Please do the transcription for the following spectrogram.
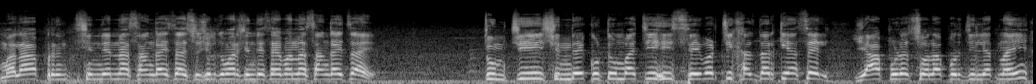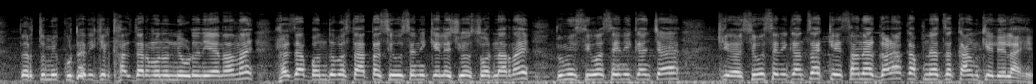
मला प्रणित शिंदेंना सांगायचं आहे सुशीलकुमार शिंदे साहेबांना सांगायचं आहे. तुमची शिंदे कुटुंबाची ही शेवटची खासदारकी असेल यापुढे सोलापूर जिल्ह्यात नाही तर तुम्ही कुठं देखील खासदार म्हणून निवडून येणार नाही? ह्याचा बंदोबस्त आता शिवसैनिक केल्याशिवाय सोडणार नाही. तुम्ही शिवसैनिकांच्या के शिवसैनिकांचा केसानं गळा कापण्याचं काम केलेलं आहे.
